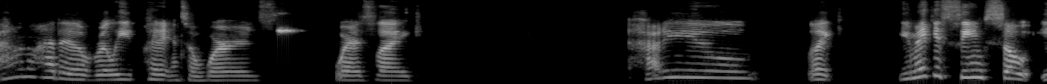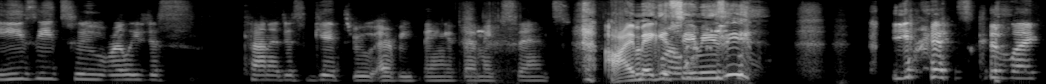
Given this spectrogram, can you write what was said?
I don't know how to really put it into words where it's like how do you like you make it seem so easy to really just kind of just get through everything if that makes sense. I make it seem easy. Yes, cuz like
